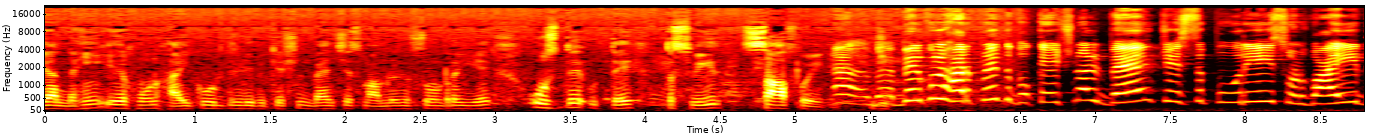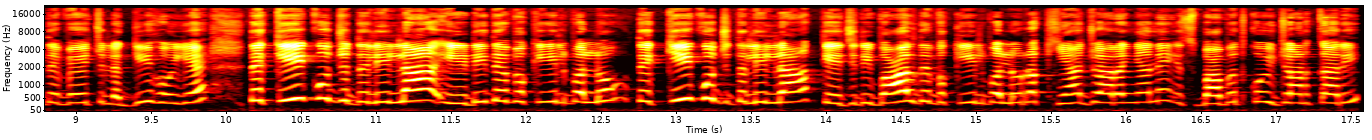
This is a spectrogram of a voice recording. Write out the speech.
ਜਾਂ ਨਹੀਂ, ਇਹ ਹੁਣ ਹਾਈ ਕੋਰਟ ਦੀ ਜਿਹੜੀ ਵੈਕੇਸ਼ਨ ਬੈਂਚ ਇਸ ਮਾਮਲੇ ਨੂੰ ਸੁਣ ਰਹੀ ਹੈ ਉਸ ਦੇ ਉੱਤੇ ਤਸਵੀਰ ਸਾਫ਼ ਹੋਏਗੀ। ਬਿਲਕੁਲ ਹਰਪ੍ਰੀਤ ਵੋਕੇਸ਼ਨਲ ਬੈਂਚ ਇਸ ਪੂਰੀ ਸੁਣਵਾਈ ਦੇ ਵਿੱਚ ਲੱਗੀ ਹੋਈ ਹੈ। ਤੇ ਕੀ ਕੁਝ ਦਲੀਲਾਂ ਈਡੀ ਦੇ ਵਕੀਲ ਵੱਲੋਂ ਤੇ ਕੀ ਕੁਝ ਦਲੀਲਾਂ ਕੇਜਰੀਵਾਲ ਦੇ ਵਕੀਲ ਵੱਲੋਂ ਰੱਖੀਆਂ ਜਾ ਰਹੀਆਂ ਨੇ। ਇਸ ਬਾਬਤ ਕੋਈ ਜਾਣਕਾਰੀ?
